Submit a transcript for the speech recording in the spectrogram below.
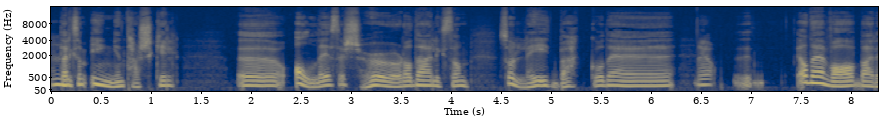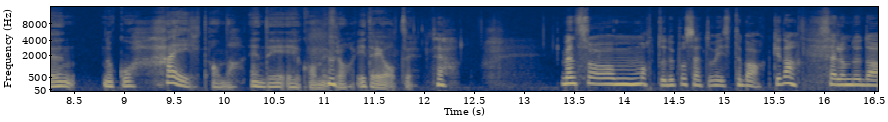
Det er liksom ingen terskel. Uh, alle er seg sjøl, og det er liksom så laid back, og det Ja. Ja, det var bare noe helt annet enn det jeg kom ifra i 83. ja. Men så måtte du på sett og vis tilbake, da. Selv om du da,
